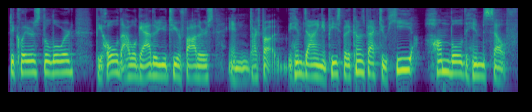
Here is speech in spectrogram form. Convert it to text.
declares the Lord. Behold, I will gather you to your fathers. And talks about him dying in peace, but it comes back to he humbled himself.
